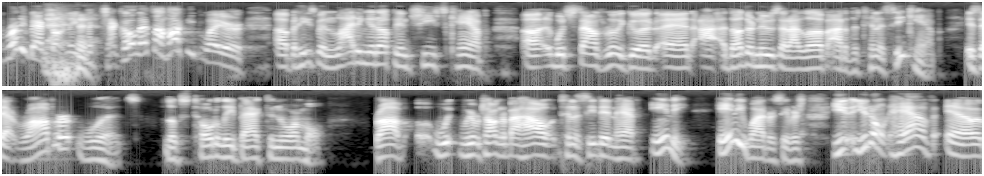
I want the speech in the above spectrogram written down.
running backs aren't named Pacheco. That's a hockey player. Uh, but he's been lighting it up in Chiefs camp, uh, which sounds really good. And I, the other news that I love out of the Tennessee camp is that Robert Woods looks totally back to normal. Rob, we, we were talking about how Tennessee didn't have any any wide receivers. You you don't have, uh,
